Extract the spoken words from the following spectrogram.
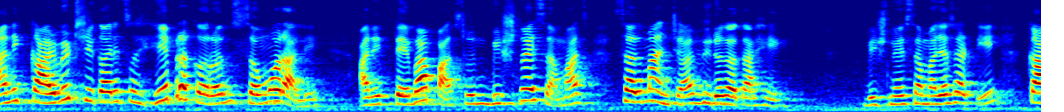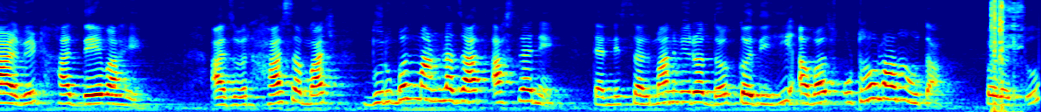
आणि काळवीट शिकारीचं हे प्रकरण समोर आले आणि तेव्हापासून बिष्णोई समाज सलमानच्या विरोधात आहे. बिष्णोई समाजासाठी काळवीट हा देव आहे. आजवर हा समाज दुर्बल मानला जात असल्याने त्यांनी सलमान विरुद्ध कधीही आवाज उठवला नव्हता. परंतु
